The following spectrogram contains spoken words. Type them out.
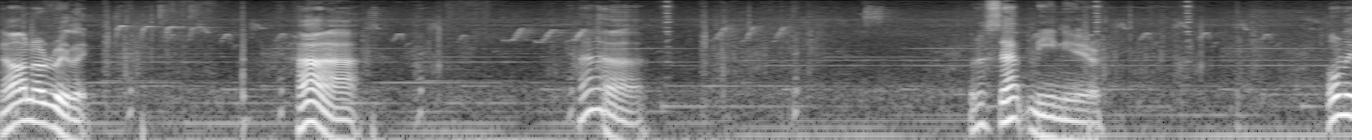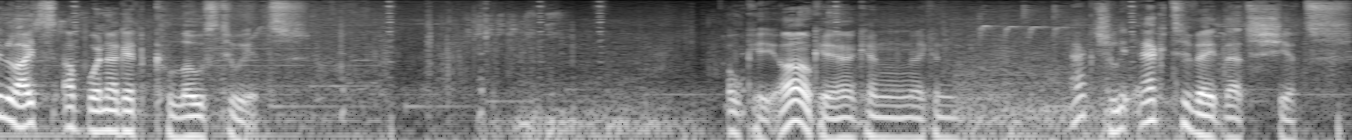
No, not really. Huh. Huh. What does that mean here? Only lights up when I get close to it. Okay, oh, okay, I can I can actually activate that shit.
